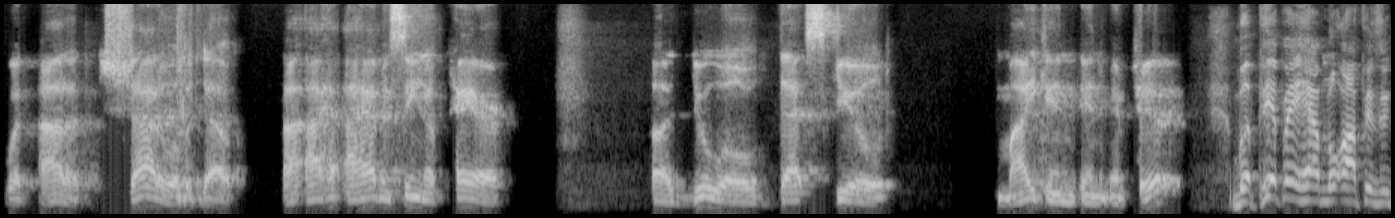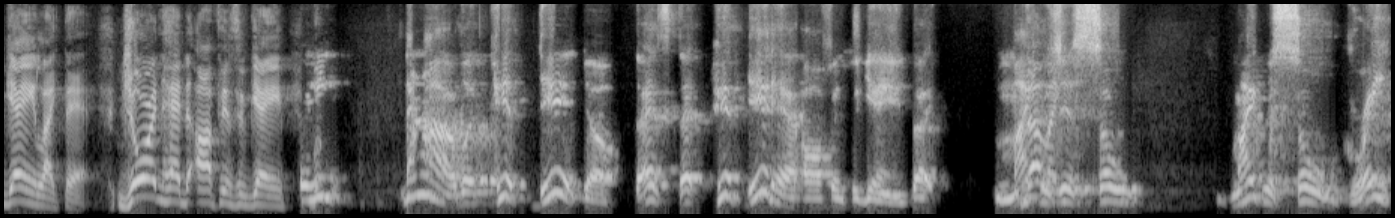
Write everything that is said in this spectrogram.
Without a shadow of a doubt. I, I, I haven't seen a pair, a duo that skilled, Mike and, and, and Pip. But Pip ain't have no offensive game like that. Jordan had the offensive game. He, nah, but Pip did though. That's that Pip did have offensive game, but Mike Not was like- just so. Mike was so great.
